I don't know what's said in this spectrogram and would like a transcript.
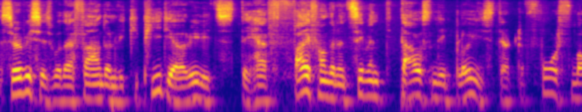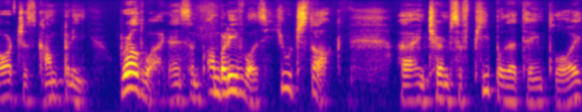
services, what I found on Wikipedia, really, it's, they have 570,000 employees. They're the fourth largest company worldwide. And it's unbelievable. It's a huge stock uh, in terms of people that they employ.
